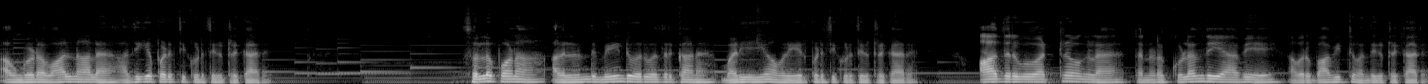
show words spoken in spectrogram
அவங்களோட வாழ்நாளை அதிகப்படுத்தி கொடுத்துக்கிட்டு இருக்காரு. சொல்லப்போனால் அதிலிருந்து மீண்டு வருவதற்கான வழியையும் அவர் ஏற்படுத்தி கொடுத்துக்கிட்டு இருக்காரு. ஆதரவு அற்றவங்களை தன்னோட குழந்தையாகவே அவர் பாவித்து வந்துக்கிட்டு இருக்காரு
